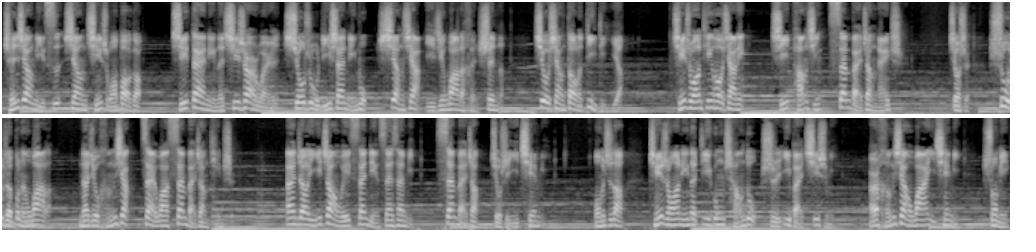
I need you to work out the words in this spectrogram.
丞相李斯向秦始皇报告，其带领的七十二万人修筑骊山陵墓，向下已经挖得很深了，就像到了地底一样。秦始皇听后下令，其旁行三百丈乃止，就是竖着不能挖了，那就横向再挖三百丈停止。按照一丈为三点三三米，三百丈就是一千米。我们知道秦始皇陵的地宫长度是一百七十米，而横向挖一千米，说明。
